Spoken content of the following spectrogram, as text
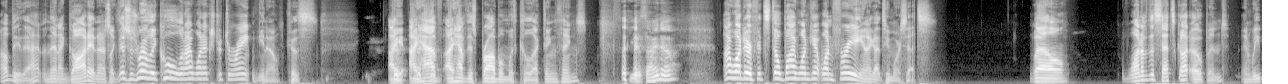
I'll do that. And then I got it, and I was like, this is really cool, and I want extra terrain, you know, because I I have I have this problem with collecting things. yes, I know. I wonder if it's still buy one get one free, and I got two more sets. Well, one of the sets got opened, and we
